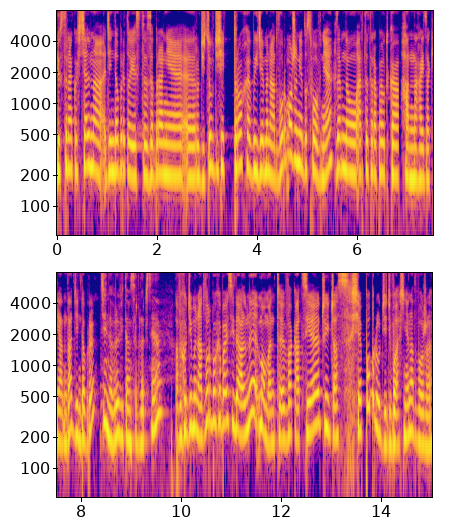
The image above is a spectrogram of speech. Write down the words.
Justyna Kościelna, dzień dobry, to jest zebranie e, rodziców. Dzisiaj trochę wyjdziemy na dwór, może nie dosłownie. Ze mną arteterapeutka Hanna Hajzak-Janda. Dzień dobry. Dzień dobry, witam serdecznie. A wychodzimy na dwór, bo chyba jest idealny moment. Wakacje, czyli czas się pobrudzić właśnie na dworze.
